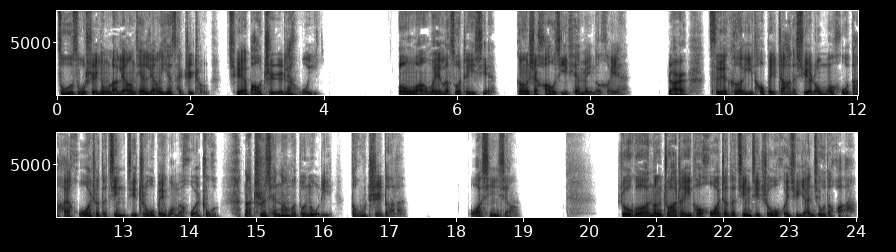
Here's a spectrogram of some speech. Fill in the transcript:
足足是用了两天两夜才制成，确保质量无疑。龙王为了做这些，更是好几天没能合眼。然而此刻，一头被炸得血肉模糊但还活着的禁忌之物被我们活捉，那之前那么多努力都值得了。我心想，如果能抓着一头活着的禁忌之物回去研究的话，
